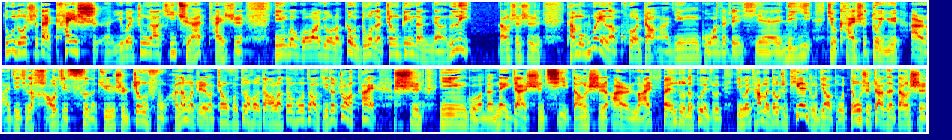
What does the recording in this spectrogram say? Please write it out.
都铎时代开始，一位中央集权开始，英国国王有了更多的征兵的能力。当时是他们为了扩张啊英国的这些利益，就开始对于爱尔兰进行了好几次的军事征服啊。那么这种征服最后到了登峰造极的状态，是英国的内战时期。当时爱尔兰本土的贵族，因为他们都是天主教徒，都是站在当时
